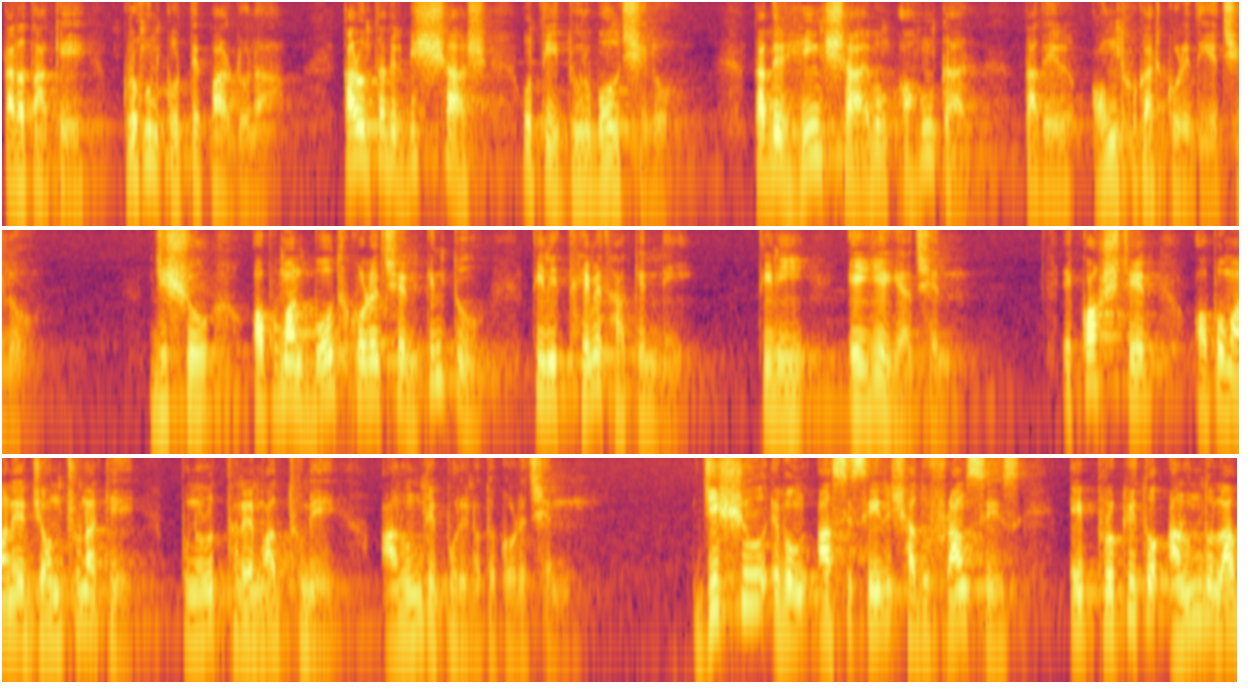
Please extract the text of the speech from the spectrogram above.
তারা তাকে গ্রহণ করতে পারল না, কারণ তাদের বিশ্বাস অতি দুর্বল ছিল। তাদের হিংসা এবং অহংকার তাদের অন্ধকার করে দিয়েছিল। যিশু অপমান বোধ করেছেন, কিন্তু তিনি থেমে থাকেননি। তিনি এগিয়ে গেছেন। এ কষ্টের অপমানের যন্ত্রণাকে পুনরুত্থানের মাধ্যমে আনন্দে পরিণত করেছেন। যিশু এবং আসিসির সাধু ফ্রান্সিস এই প্রকৃত আনন্দ লাভ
